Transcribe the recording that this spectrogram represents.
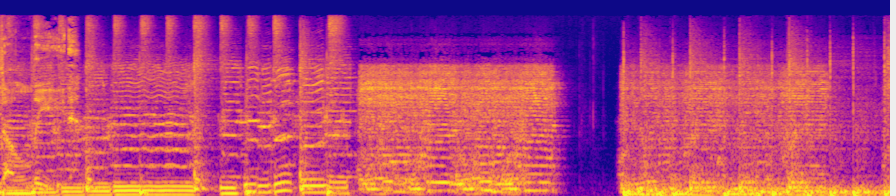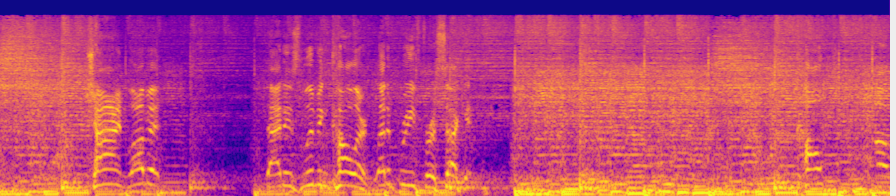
the lead. That is living color. Let it breathe for a second. Cult of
